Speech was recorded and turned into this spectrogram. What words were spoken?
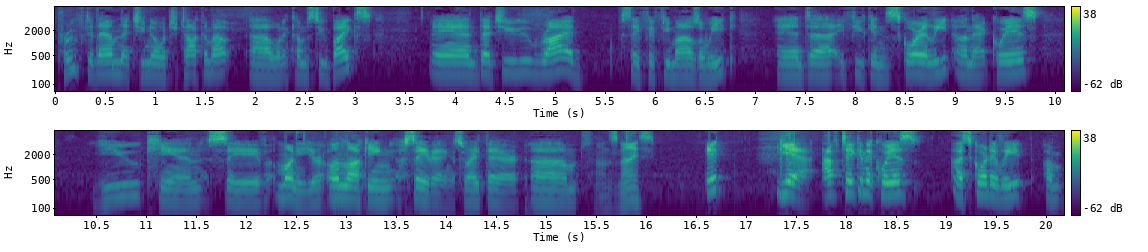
prove to them that you know what you're talking about uh, when it comes to bikes and that you ride, say, 50 miles a week. And uh, if you can score elite on that quiz, you can save money. You're unlocking savings right there. Um, Sounds nice. it, yeah, I've taken the quiz. I scored elite. I'm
